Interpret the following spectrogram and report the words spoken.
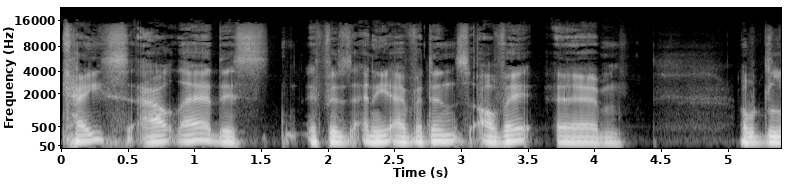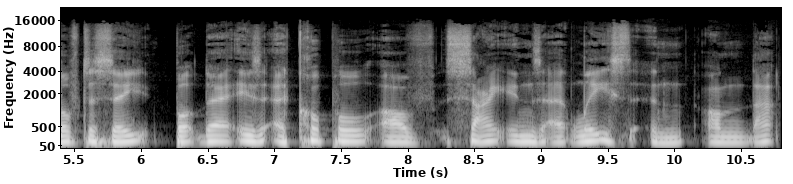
case out there. This, if there's any evidence of it, um, I would love to see. But there is a couple of sightings at least, and on that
